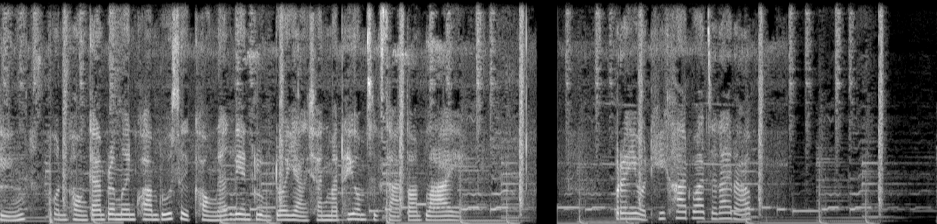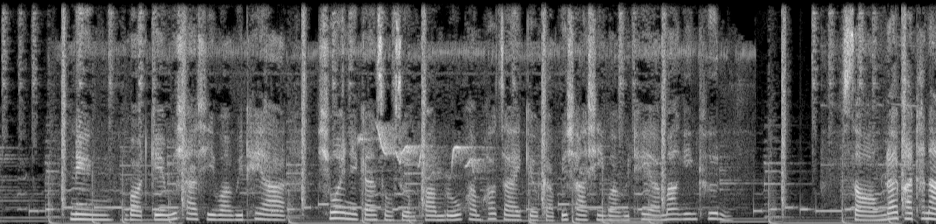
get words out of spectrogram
ถึง ผลของการประเมินความรู้สึกของนักเรียนกลุ่มตัวอย่างชั้นมัธยมศึกษาตอนปลาย ประโยชน์ที่คาดว่าจะได้รับ 1. บอร์ดเกมวิชาชีววิทยา ช่วยในการส่งเสริมความรู้ความเข้าใจเกี่ยวกับวิชาชีววิทยามากยิ่งขึ้น 2. ได้พัฒนา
